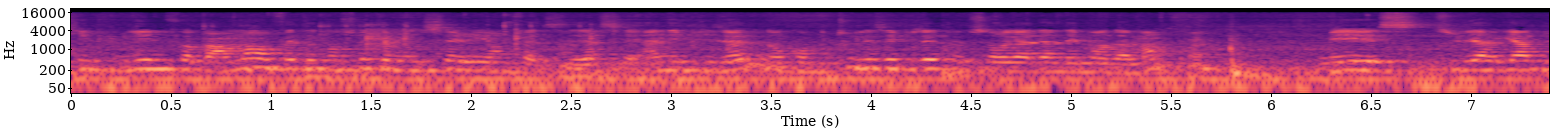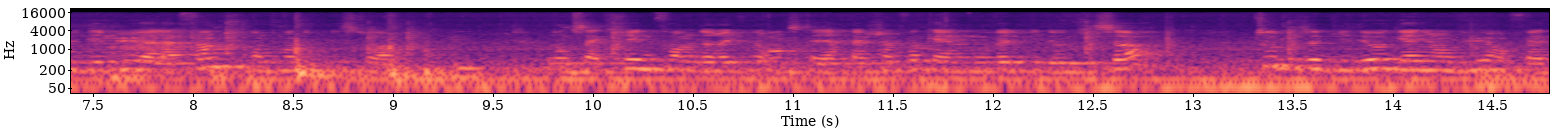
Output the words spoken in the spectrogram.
qui est publiée une fois par mois, en fait, est construite comme une série en fait. C'est-à-dire c'est un épisode, donc tous les épisodes peuvent se regarder indépendamment. Mais si tu les regardes du début à la fin, tu comprends toute l'histoire. Mm. Donc ça crée une forme de récurrence, c'est-à-dire qu'à chaque fois qu'il y a une nouvelle vidéo qui sort, toutes les autres vidéos gagnent en vue en fait.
